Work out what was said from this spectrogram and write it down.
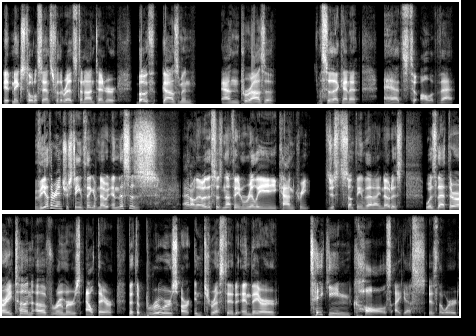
it makes total sense for the Reds to non tender both Gausman and Peraza. So that kind of adds to all of that. The other interesting thing of note, and this is I don't know. This is nothing really concrete. Just something that I noticed was that there are a ton of rumors out there that the Brewers are interested and they are taking calls, I guess is the word,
